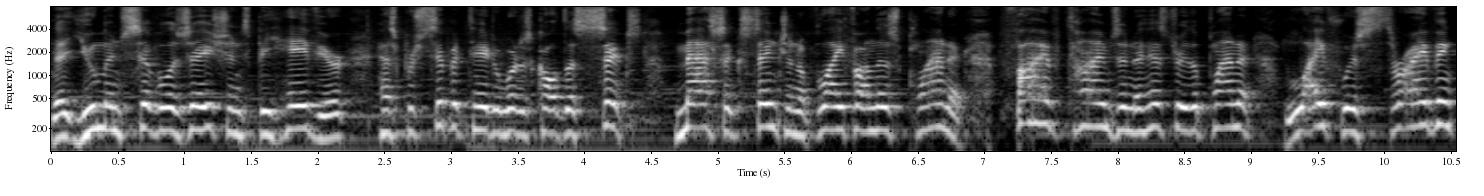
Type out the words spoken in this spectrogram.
that human civilization's behavior has precipitated what is called the sixth mass extinction of life on this planet. Five times in the history of the planet, life was thriving,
